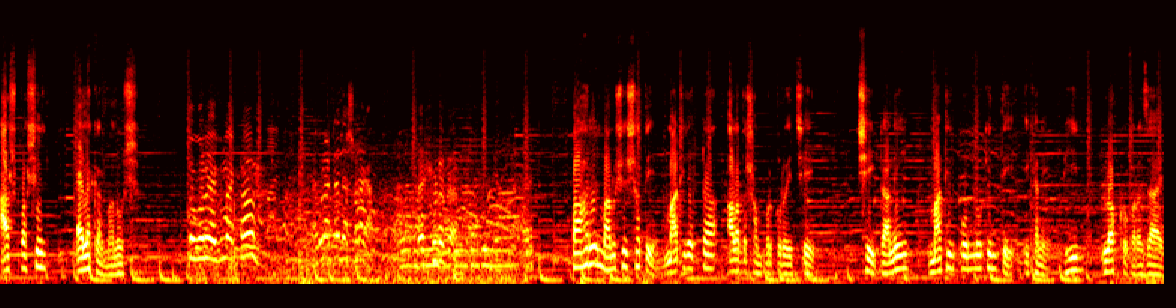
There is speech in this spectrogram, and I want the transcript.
আশপাশের এলাকার মানুষ। পাহাড়ের মানুষের সাথে মাটির একটা আলাদা সম্পর্ক রয়েছে। সেই টানে মাটির পণ্য কিনতে এখানে ভিড় লক্ষ্য করা যায়।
